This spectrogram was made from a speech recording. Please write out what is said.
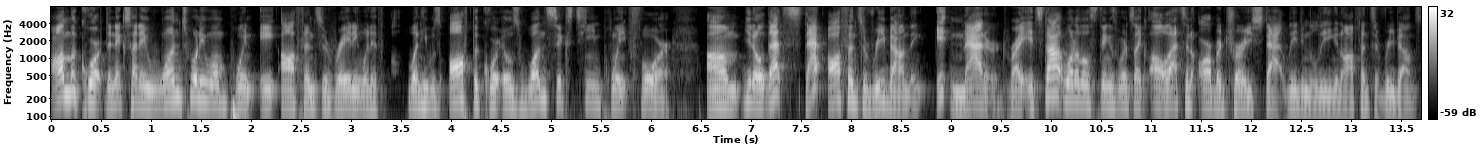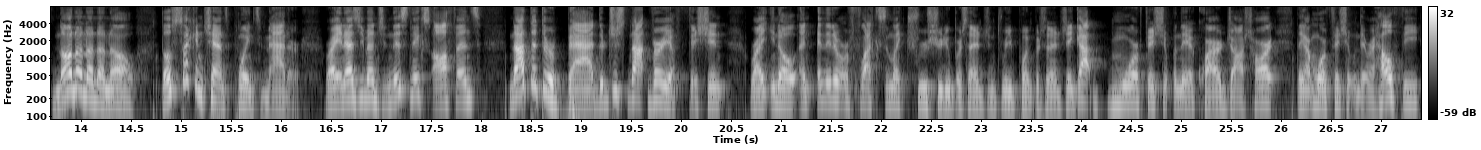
on the court, the Knicks had a 121.8 offensive rating. When if when he was off the court, it was 116.4. Um, you know, that's that offensive rebounding, it mattered, right? It's not one of those things where it's like, oh, that's an arbitrary stat leading the league in offensive rebounds. No, no, no, no, no. Those second chance points matter, right? And as you mentioned, this Knicks offense, not that they're bad, they're just not very efficient, right? You know, and, and it reflects in like true shooting percentage and three point percentage. They got more efficient when they acquired Josh Hart. They got more efficient when they were healthy.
